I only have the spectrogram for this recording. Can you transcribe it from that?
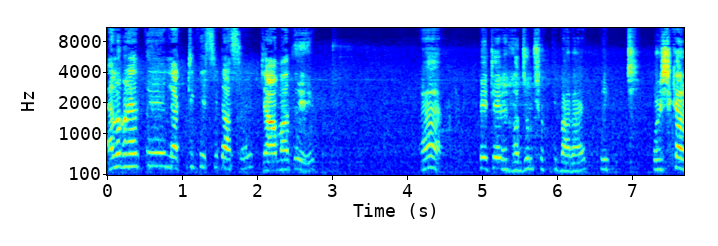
অ্যালোভেরাতে ল্যাকটিক অ্যাসিড আছে, যা আমাদের হ্যাঁ পেটের হজম শক্তি বাড়ায়, পেট পরিষ্কার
